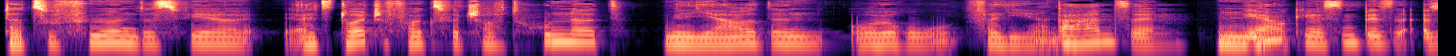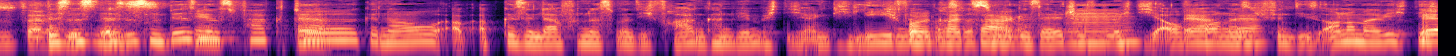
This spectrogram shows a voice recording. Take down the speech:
dazu führen, dass wir als deutsche Volkswirtschaft 100 Milliarden Euro verlieren. Wahnsinn. Mhm. Ja, okay, das ist ein Business. Also das Business, ist, es ist ein Business-Faktor, ja. genau. Abgesehen davon, dass man sich fragen kann, wie möchte ich eigentlich leben, ich was, was für eine Gesellschaft mhm. möchte ich aufbauen. Ja, also ich finde, die ist auch nochmal wichtig.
